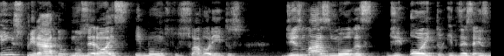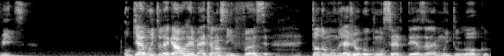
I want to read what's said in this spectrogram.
inspirado nos heróis e monstros favoritos de masmorras de 8 e 16 bits. O que é muito legal, remete à nossa infância. Todo mundo já jogou com certeza, é muito louco.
